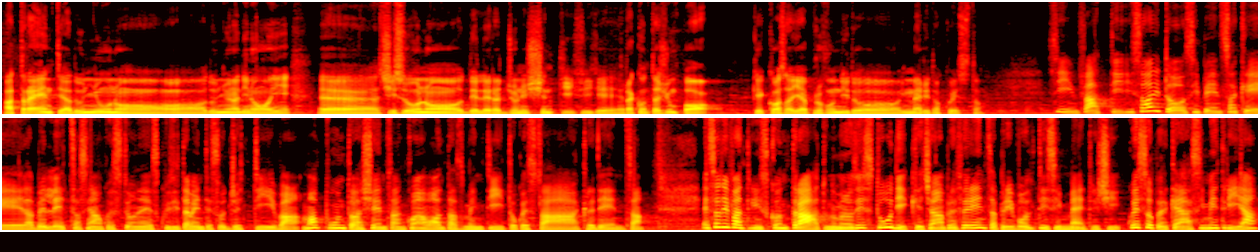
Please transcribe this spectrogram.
attraente ad ognuno, ad ognuna di noi, eh, ci sono delle ragioni scientifiche. Raccontaci un po' che cosa hai approfondito in merito a questo. Sì, infatti, di solito si pensa che la bellezza sia una questione squisitamente soggettiva, ma appunto la scienza ancora una volta ha smentito questa credenza. È stato infatti riscontrato in numerosi studi che c'è una preferenza per i volti simmetrici, questo perché la simmetria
